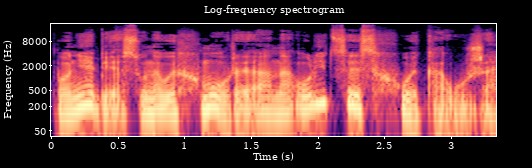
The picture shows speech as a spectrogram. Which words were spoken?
Po niebie sunęły chmury, a na ulicy schły kałuże.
